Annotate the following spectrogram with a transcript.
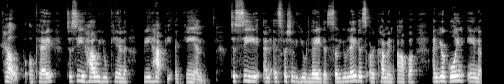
help, okay? To see how you can be happy again to see, and especially you ladies. So you ladies are coming up and you're going in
